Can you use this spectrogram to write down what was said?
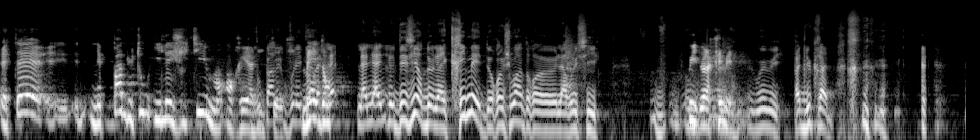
n'est pas du tout illégitime en réalité. mais donc, le désir de la Crimée de rejoindre euh, la Russie? Oui, de la Crimée. Oui, oui, pas de l'Ukraine.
